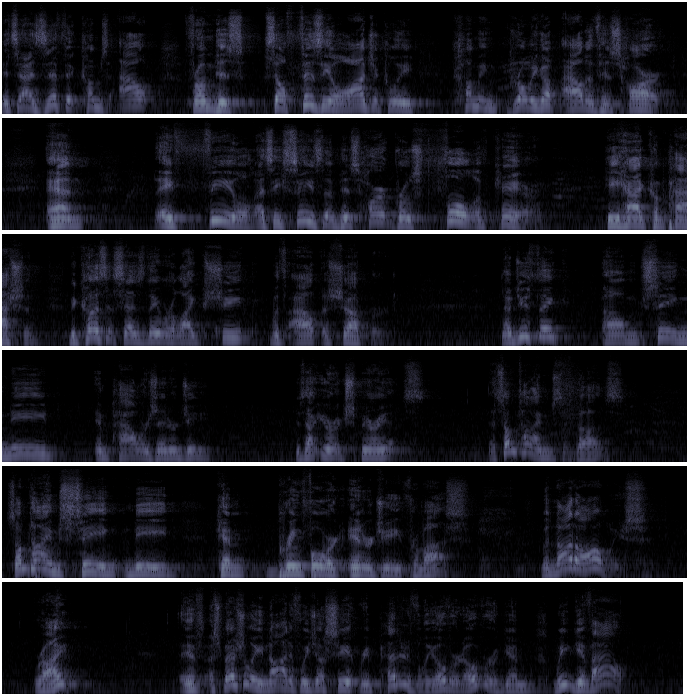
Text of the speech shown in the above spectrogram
It's as if it comes out from his self physiologically coming, growing up out of his heart. And they feel, as he sees them, his heart grows full of care. He had compassion because it says they were like sheep without a shepherd. Now, do you think um, seeing need empowers energy? Is that your experience? Sometimes it does. Sometimes seeing need can bring forward energy from us, but not always, right? If, especially not if we just see it repetitively over and over again, we give out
